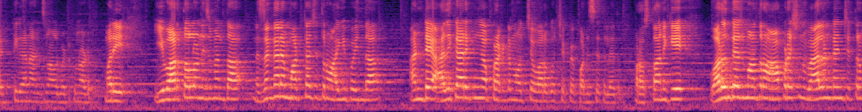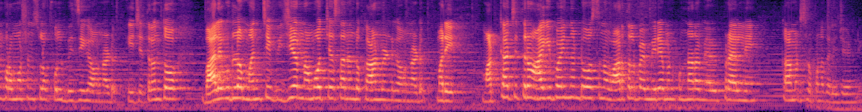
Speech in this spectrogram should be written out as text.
గట్టిగానే అంచనాలు పెట్టుకున్నాడు. మరి ఈ వార్తల్లో నిజమెంత? నిజంగానే మట్కా చిత్రం ఆగిపోయిందా? అంటే అధికారికంగా ప్రకటన వచ్చే వరకు చెప్పే పరిస్థితి లేదు. ప్రస్తుతానికి వరుణ్ తేజ్ మాత్రం ఆపరేషన్ వ్యాలంటైన్ చిత్రం ప్రమోషన్స్లో ఫుల్ బిజీగా ఉన్నాడు. ఈ చిత్రంతో బాలీవుడ్లో మంచి విజయం నమోదు చేస్తానంటూ కాన్ఫిడెంట్గా ఉన్నాడు. మరి మట్కా చిత్రం ఆగిపోయిందంటూ వస్తున్న వార్తలపై మీరేమనుకున్నారో మీ అభిప్రాయాల్ని కామెంట్స్ రూపంలో తెలియజేయండి.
